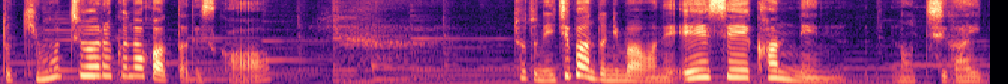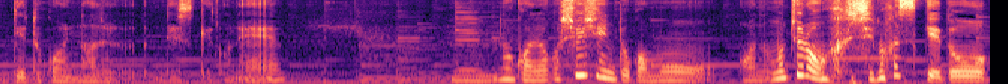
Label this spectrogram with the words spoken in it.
と気持ち悪くなかったですか？ちょっとね1番と2番はね衛生観念の違いっていうところになるんですけどね。うん、なんかなんか主人とかもあのもちろん しますけど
